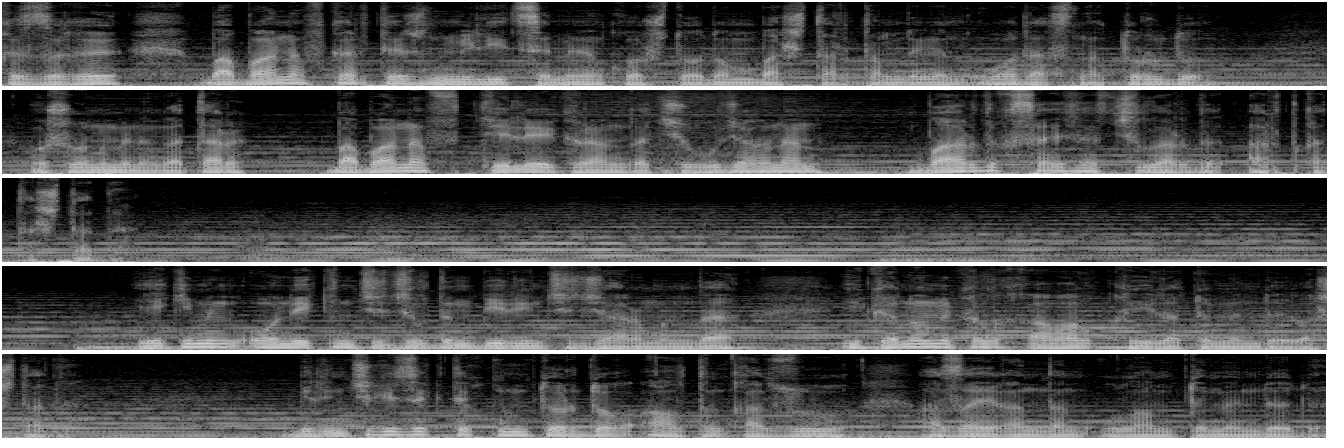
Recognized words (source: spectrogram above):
Кызыгы бабанов кортежин милиция менен коштоодон баш тартам деген убадасына турду. Ошону менен катар бабанов телеэкранга чыгуу жагынан бардык саясатчыларды артка таштады. Эки миң он экинчи жылдын биринчи жарымында экономикалык абал кыйла төмөндөй баштады. Биринчи кезекте күнтөрдө алтын казуу азайгандан улам төмөндөдү.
